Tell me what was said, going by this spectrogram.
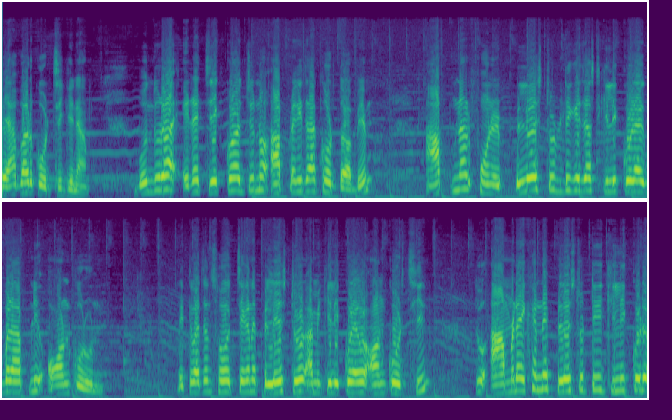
ব্যবহার করছে কিনা। বন্ধুরা, এটা চেক করার জন্য আপনাকে যা করতে হবে, আপনার ফোনের প্লে স্টোরটিকে জাস্ট ক্লিক করে একবার আপনি অন করুন। দেখতে পাচ্ছেন সো হচ্ছে এখানে প্লে স্টোর আমি ক্লিক করে একবার অন করছি। তো আমরা এখানে প্লে স্টোরটিকে ক্লিক করে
